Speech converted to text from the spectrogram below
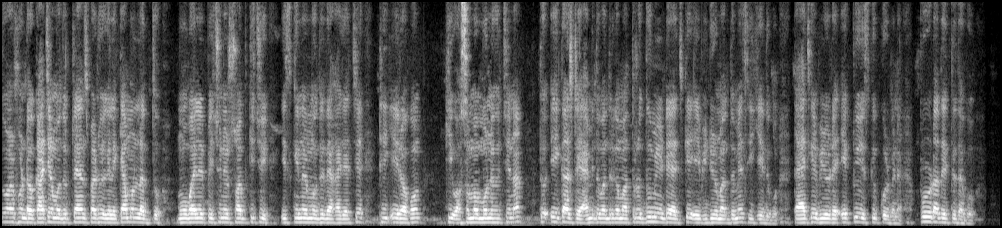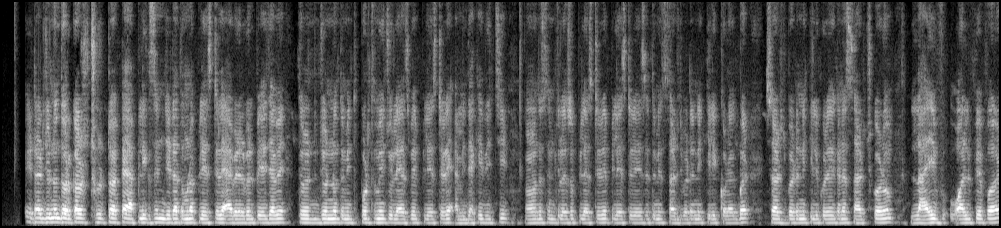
তোমার ফোনটাও কাচের মতো ট্রান্সফার হয়ে গেলে কেমন লাগতো? মোবাইলের পেছনের সব কিছুই স্ক্রিনের মধ্যে দেখা যাচ্ছে, ঠিক এরকম কি অসম্ভব মনে হচ্ছে না? তো এই কাজটাই আমি তোমাদেরকে মাত্র দু মিনিটে আজকে এই ভিডিওর মাধ্যমে শিখিয়ে দেবো। তাই আজকের ভিডিওটা একটু স্কিপ করবে না, পুরোটা দেখতে থাকো। এটার জন্য দরকার ছোট্ট একটা অ্যাপ্লিকেশন যেটা তোমরা প্লে স্টোরে অ্যাভেলেবেল পেয়ে যাবে। তোর জন্য তুমি প্রথমেই চলে আসবে প্লে স্টোরে আমি দেখিয়ে দিচ্ছি। আমাদের সেম চলে আসো প্লে স্টোরে প্লে স্টোরে এসে তুমি সার্চ বাটনে ক্লিক করো একবার। সার্চ বাটনে ক্লিক করে এখানে সার্চ করো live wallpaper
